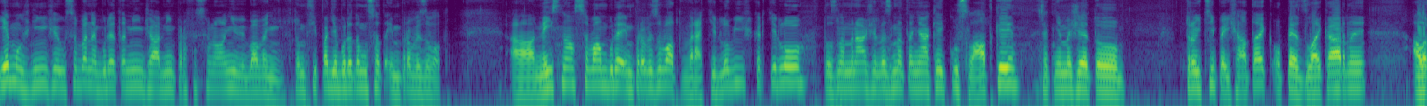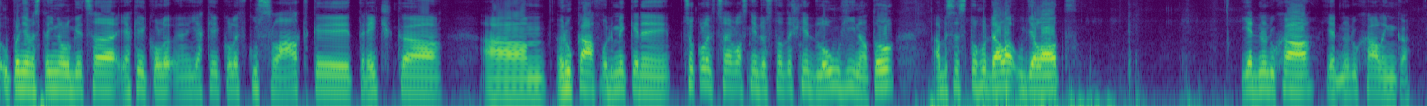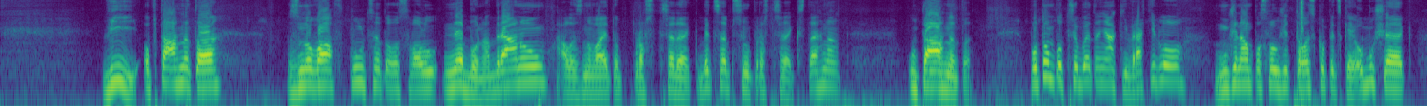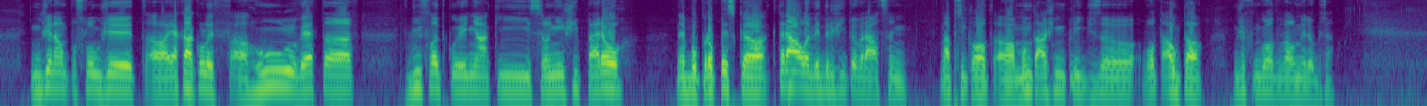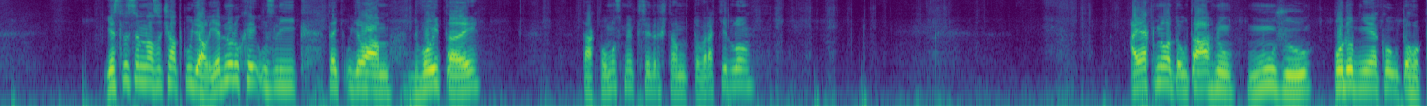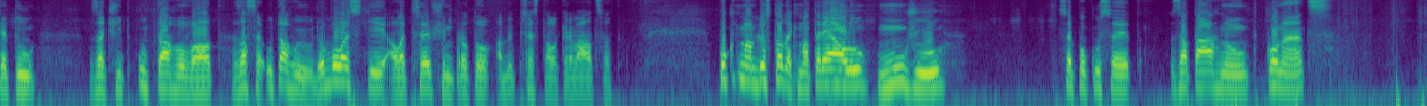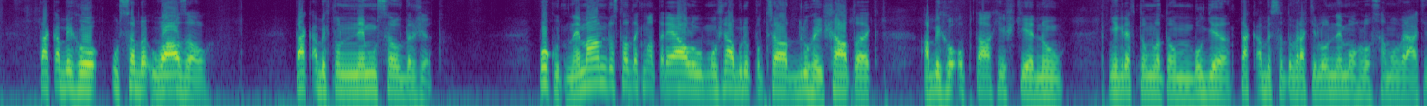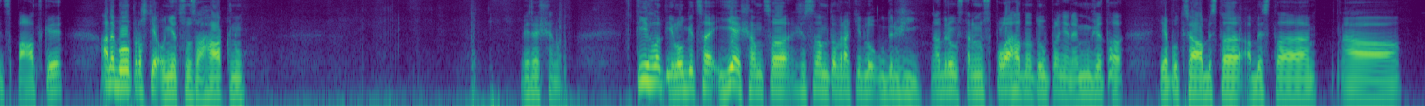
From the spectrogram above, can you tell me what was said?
Je možný, že u sebe nebudete mít žádný profesionální vybavení. V tom případě budete muset improvizovat. A nejsnáz se vám bude improvizovat vratidlový škrtidlo, to znamená, že vezmete nějaký kus látky, řekněme, že je to trojcípej šátek, opět z lékárny, ale úplně ve stejné logice jakýkoliv, jakýkoliv kus látky, trička, um, rukáv od mikiny, cokoliv, co je vlastně dostatečně dlouhý na to, aby se z toho dala udělat jednoduchá, jednoduchá linka. Vy obtáhnete znova v půlce toho svalu nebo nad ránou, ale znova je to prostředek bicepsu, prostředek stehna, utáhnete. Potom potřebujete nějaký vratidlo, může nám posloužit teleskopický obušek, může nám posloužit jakákoliv hůl, větev, v důsledku je nějaký silnější pero nebo propiska, která ale vydrží to vrácení. Například montážní klíč z, od auta může fungovat velmi dobře. Jestli jsem na začátku udělal jednoduchý uzlík, teď udělám dvojitej, tak pomoz mi, přidrž tam to vratidlo. A jakmile to utáhnu, můžu, podobně jako u toho ketu, začít utahovat. Zase utahuju do bolesti, ale především proto, aby přestal krvácet. Pokud mám dostatek materiálu, můžu se pokusit zatáhnout konec tak, abych ho u sebe uvázal tak, abych to nemusel držet. Pokud nemám dostatek materiálu, možná budu potřebovat druhý šátek, abych ho obtáhl ještě jednou někde v tomto bodě, tak, aby se to vratidlo nemohlo samo vrátit zpátky, anebo ho prostě o něco zaháknu. Vyřešeno. V téhle logice je šance, že se tam to vratidlo udrží. Na druhou stranu spolehat na to úplně nemůžete. Je potřeba, abyste, abyste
